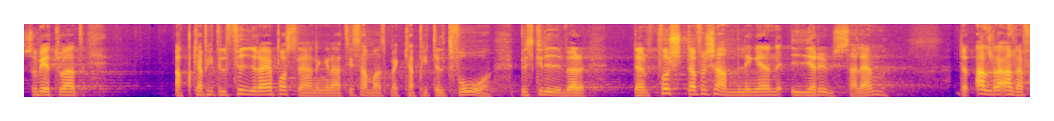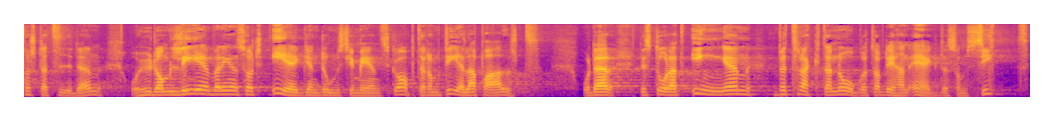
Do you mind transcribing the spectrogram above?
så vet du att kapitel 4 i Apostlagärningarna tillsammans med kapitel 2 beskriver den första församlingen i Jerusalem den allra, allra första tiden och hur de lever i en sorts egendomsgemenskap där de delar på allt. Och där det står att ingen betraktar något av det han ägde som sitt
